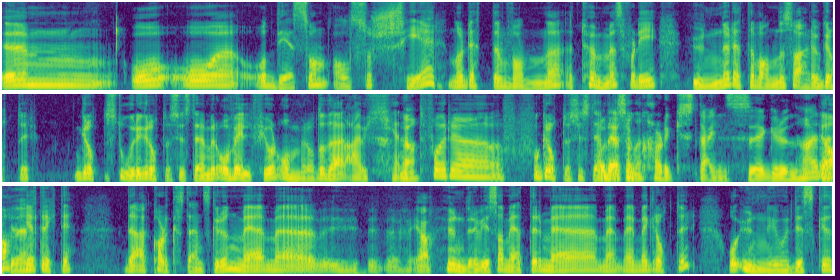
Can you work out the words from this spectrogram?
um, Og, og, og, det som altså skjer når dette vannet tømmes Fordi under dette vannet så er det jo grotter. Grott, store grottesystemer. Og Velfjorden, området der, er jo kjent ja. for, uh, for grottesystemer. Og det er sånn kalksteinsgrunn her, ja, er ikke det? Ja, helt riktig. Det er kalksteinsgrunn med, med ja, hundrevis av meter med, med, med grotter. Og underjordiske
